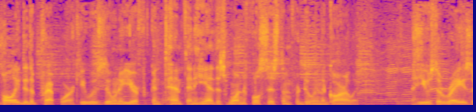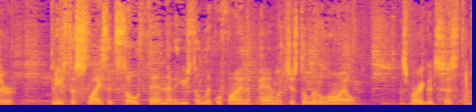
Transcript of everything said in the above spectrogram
Paulie did the prep work. He was doing a year for contempt, and he had this wonderful system for doing the garlic. He used a razor, and he used to slice it so thin that it used to liquefy in the pan with just a little oil. It's a very good system.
